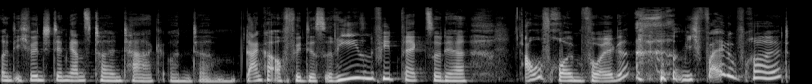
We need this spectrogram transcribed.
und ich wünsche dir einen ganz tollen Tag und ähm, danke auch für das Riesenfeedback zu der Aufräumfolge. Mich voll gefreut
